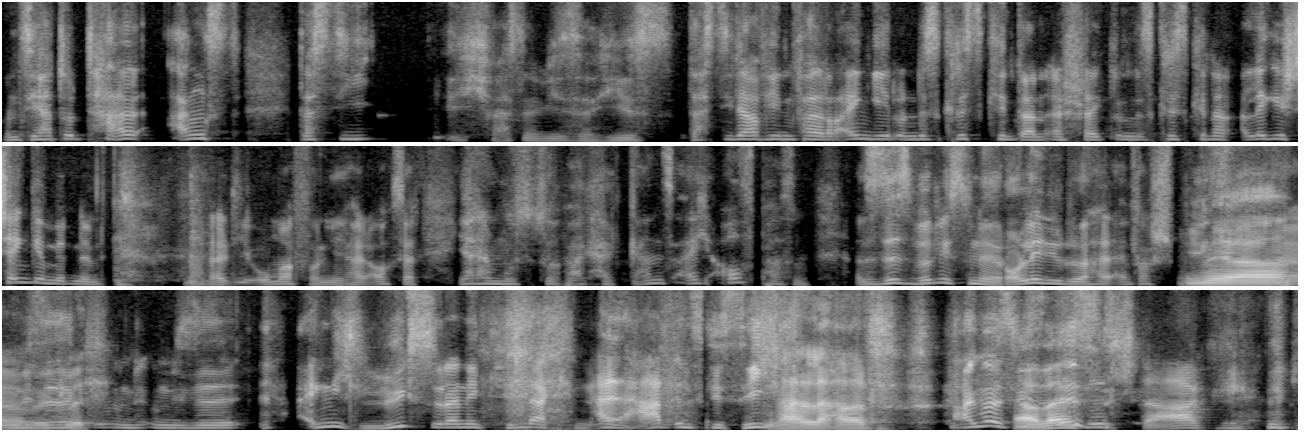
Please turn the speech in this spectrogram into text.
Und sie hat total Angst, dass die, ich weiß nicht, wie es hieß, dass die da auf jeden Fall reingeht und das Christkind dann erschreckt und das Christkind dann alle Geschenke mitnimmt. Und dann hat halt die Oma von ihr halt auch gesagt, ja, dann musst du aber halt ganz eich aufpassen. Also das ist wirklich so eine Rolle, die du halt einfach spielst. Ja. Ja, und, diese, wirklich. und, und diese, eigentlich lügst du deine Kinder knallhart ins Gesicht. Knallhart. Sagen wir es, Aber es es ist. ist stark.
